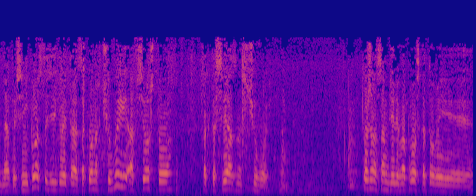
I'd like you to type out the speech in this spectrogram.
Да, то есть они просто здесь говорят о законах чувы, а все, что как-то связано с чувой. Да. Тоже на самом деле вопрос, который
